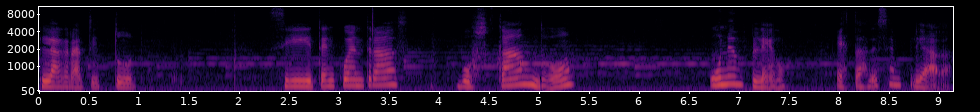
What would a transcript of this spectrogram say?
la gratitud. Si te encuentras buscando un empleo, estás desempleada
